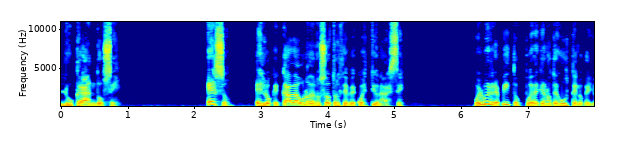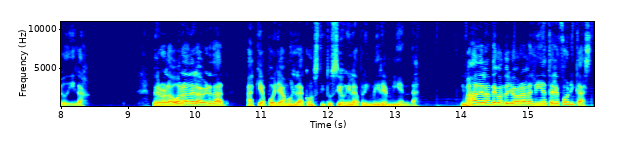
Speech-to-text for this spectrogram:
lucrándose. Eso es lo que cada uno de nosotros debe cuestionarse. Vuelvo y repito, puede que no te guste lo que yo diga, pero a la hora de la verdad, aquí apoyamos la Constitución y la primera enmienda. Y más adelante cuando yo abra las líneas telefónicas,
